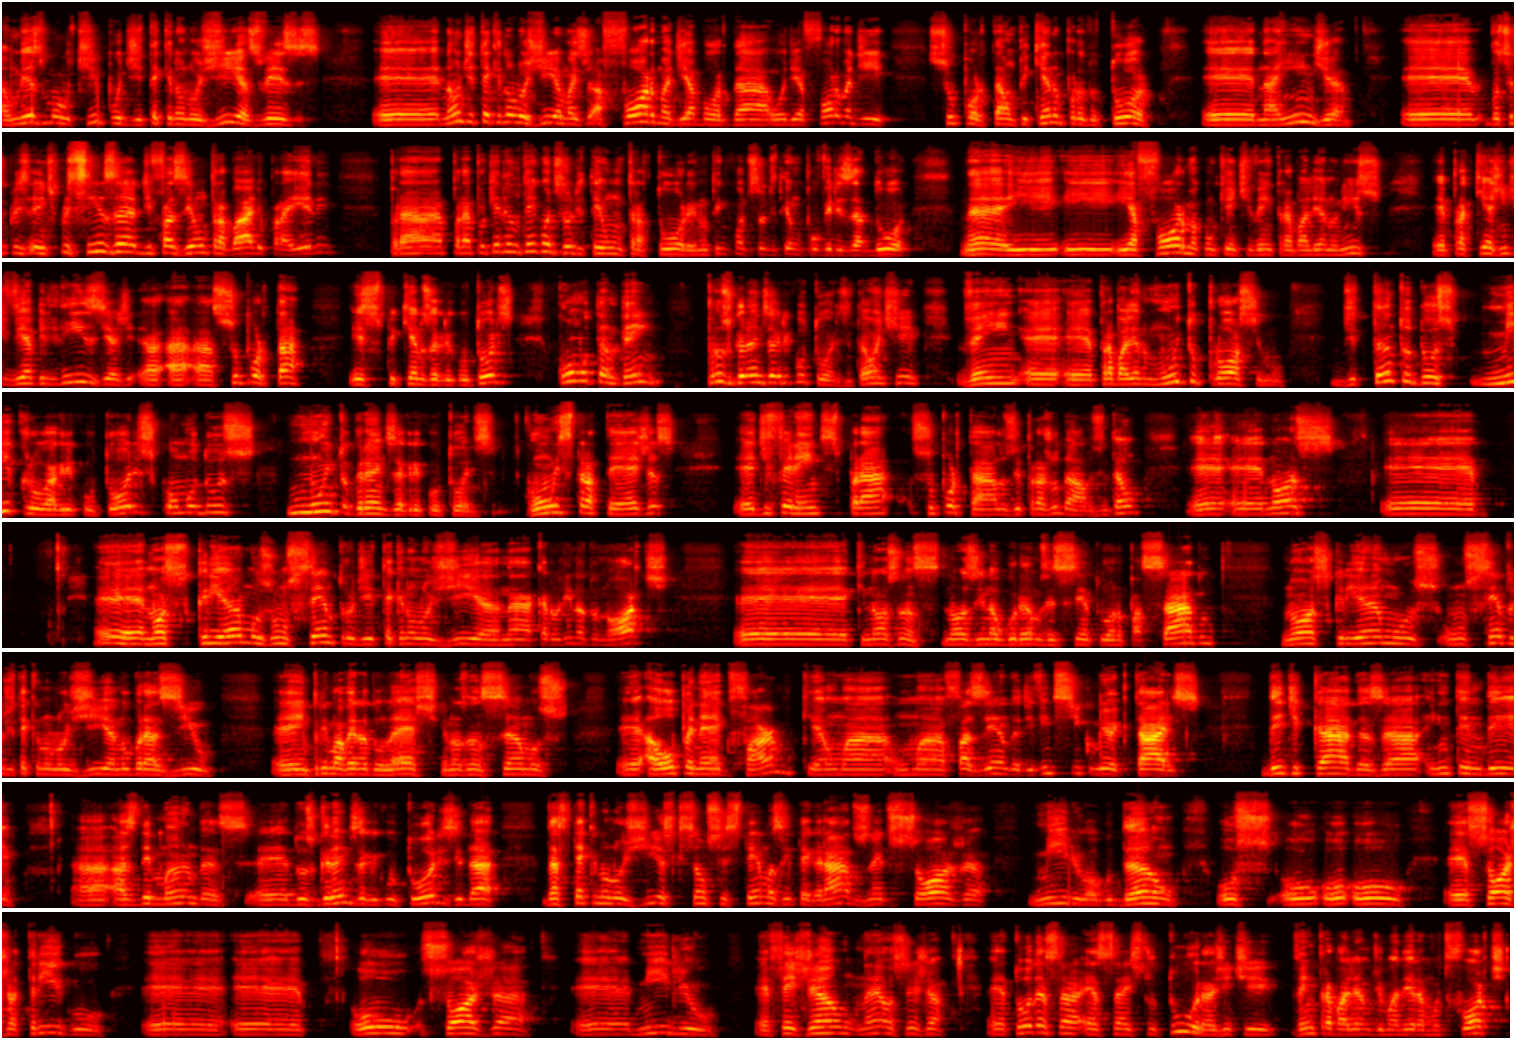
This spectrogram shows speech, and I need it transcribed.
o mesmo tipo de tecnologia, às vezes, é, não de tecnologia, mas a forma de abordar ou de a forma de suportar um pequeno produtor é, na Índia é, você, a gente precisa de fazer um trabalho para ele, pra, pra, porque ele não tem condição de ter um trator, ele não tem condição de ter um pulverizador, né? e, e, e a forma com que a gente vem trabalhando nisso é para que a gente viabilize a, a, a suportar esses pequenos agricultores, como também para os grandes agricultores. Então, a gente vem é, é, trabalhando muito próximo de tanto dos microagricultores como dos muito grandes agricultores, com estratégias é, diferentes para suportá-los e para ajudá-los. Então, é, é, nós, nós criamos um centro de tecnologia na Carolina do Norte, é, que nós, nós inauguramos esse centro ano passado. Nós criamos um centro de tecnologia no Brasil, é, em Primavera do Leste, que nós lançamos é, a Open Egg Farm, que é uma, uma fazenda de 25 mil hectares dedicadas a entender a, as demandas é, dos grandes agricultores e da, das tecnologias que são sistemas integrados né, de soja, milho, algodão, ou, ou, ou, ou é, soja, trigo, é, é ou soja, é, milho, feijão, né? ou seja, toda essa, essa estrutura a gente vem trabalhando de maneira muito forte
